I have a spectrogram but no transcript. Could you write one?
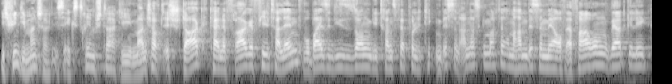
Ich finde, die Mannschaft ist extrem stark. Die Mannschaft ist stark, keine Frage, viel Talent, wobei sie diese Saison die Transferpolitik ein bisschen anders gemacht haben, haben ein bisschen mehr auf Erfahrung Wert gelegt.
